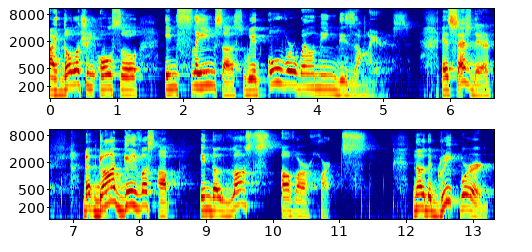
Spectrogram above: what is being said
idolatry also inflames us with overwhelming desires. It says there that God gave us up in the lusts of our hearts. Now, the Greek word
